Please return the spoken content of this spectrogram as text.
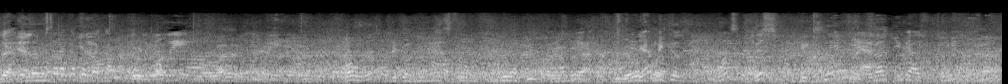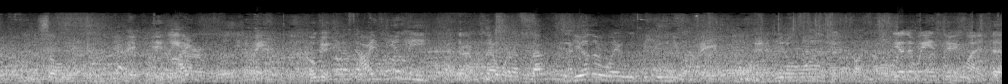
the end, you know. Yeah, because once this would be clear, then you guys would come in. So, yeah, if, if we are willing to wait. Okay, ideally, that, that works. The other way would be doing you a favor. If you don't want it, that's fine. The other way is doing what? The,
